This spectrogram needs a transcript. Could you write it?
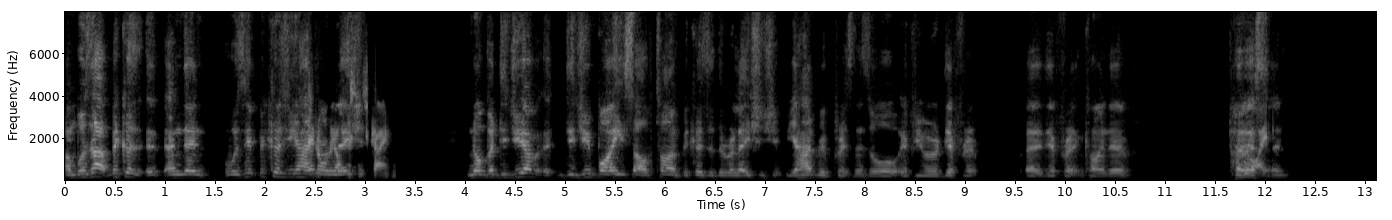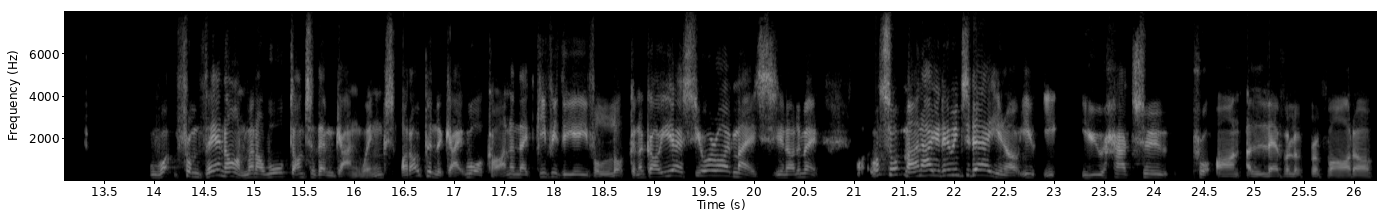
And was that because? And then was it because you had then a relationship? Came. No, but did you have? Did you buy yourself time because of the relationship you had with prisoners, or if you were a different, a different kind of person. Right. From then on, when I walked onto them gang wings, I'd open the gate, walk on, and they'd give you the evil look, and I'd go, "Yes, you're all right, mate? You know what I mean? What's up, man? How you doing today? You know, you you, you had to put on a level of bravado,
